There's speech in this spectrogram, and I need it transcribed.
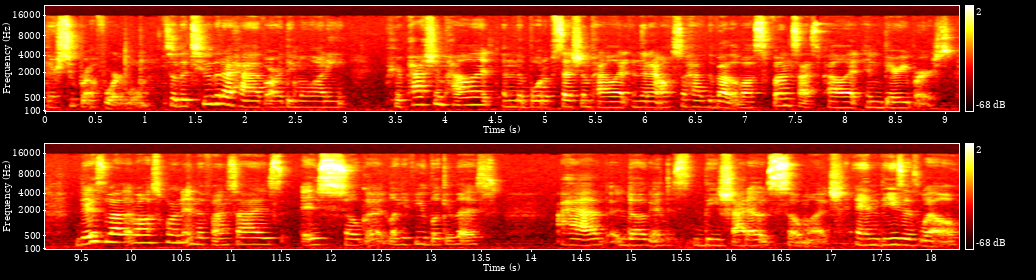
they're super affordable. So the two that I have are the Milani Pure Passion palette and the Bold Obsession palette, and then I also have the Violet Voss Fun Size palette in Berry Burst. This Violet Voss one in the Fun Size is so good. Like if you look at this, I have dug into these shadows so much, and these as well.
